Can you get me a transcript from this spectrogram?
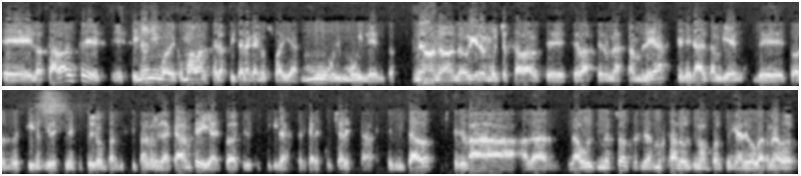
Eh, los avances es sinónimo de cómo avanza el hospital acá en Ushuaia, muy, muy lento. No, no, no hubieron muchos avances. Se va a hacer una asamblea general también de todos los vecinos y vecinas que estuvieron participando en el acampe y a todo aquel que se quiera acercar a escuchar está, invitado. Se le va a dar, la nosotros le vamos a dar la última oportunidad al gobernador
